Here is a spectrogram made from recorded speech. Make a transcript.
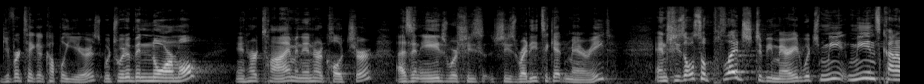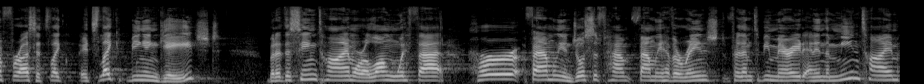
give or take a couple years, which would have been normal in her time and in her culture as an age where she's, she's ready to get married. And she's also pledged to be married, which me- means kind of for us, it's like, it's like being engaged, but at the same time, or along with that, her family and Joseph's family have arranged for them to be married. And in the meantime,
